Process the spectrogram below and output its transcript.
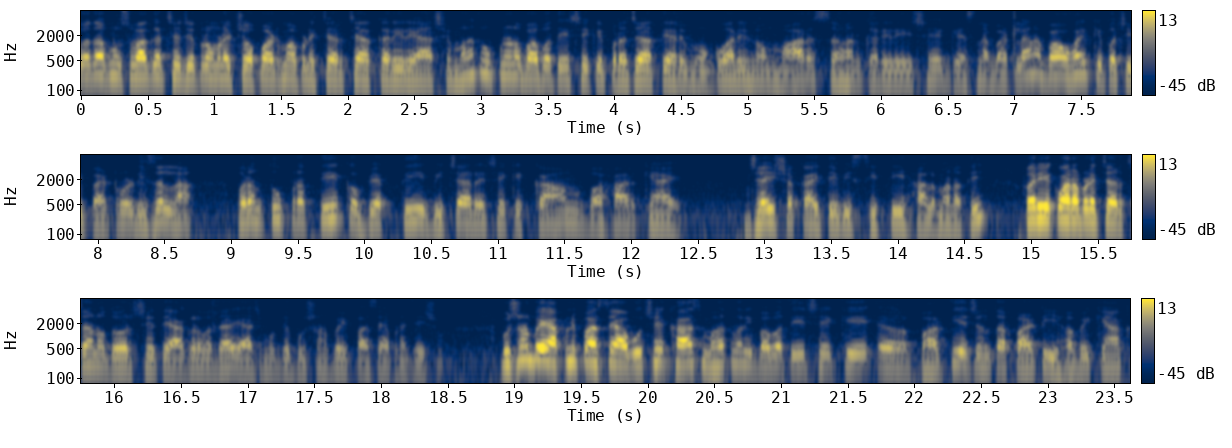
બાદ આપનું સ્વાગત છે. જે પ્રમાણે ચોપાટમાં આપણે ચર્ચા કરી રહ્યા છે. મહત્વપૂર્ણ બાબત એ છે કે પ્રજા અત્યારે મોંઘવારીનો માર સહન કરી રહી છે. ગેસના બાટલાના ભાવ હોય કે પછી પેટ્રોલ, ડીઝલના, પરંતુ પ્રત્યેક વ્યક્તિ વિચારે છે કે કામ બહાર ક્યાંય જઈ શકાય તેવી સ્થિતિ હાલમાં નથી. ફરી એકવાર આપણે ચર્ચાનો દોર છે તે આગળ વધારે. આજ મુદ્દે ભૂષણભાઈ પાસે આપણે જઈશું. ભૂષણભાઈ, આપની પાસે આવવું છે. ખાસ મહત્વની બાબત એ છે કે ભારતીય જનતા પાર્ટી હવે ક્યાંક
